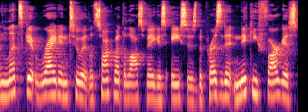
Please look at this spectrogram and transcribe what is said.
And let's get right into it. Let's talk about the Las Vegas Aces. The president, Nikki Fargas,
